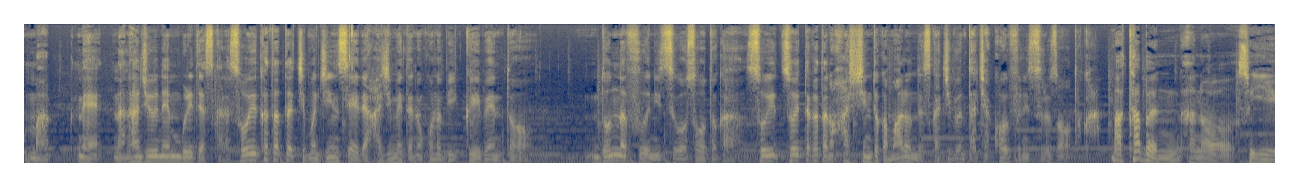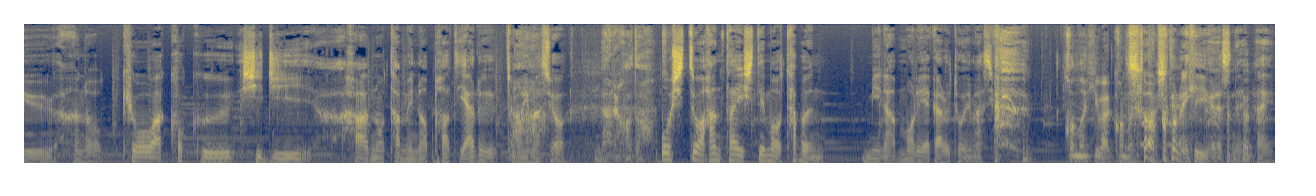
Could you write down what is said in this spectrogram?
まあね、70年ぶりですからそういう方たちも人生で初めてのこのビッグイベントどんなふうに過ごそうとかそういそういった方の発信とかもあるんですか？自分たちはこういうふうにするぞとか。まあ多分あのそういうあの共和国支持派のためのパーティーあると思いますよ。なるほど。王室を反対しても多分みんな盛り上がると思いますよ。この日はこの日としてこの日がですね。はい。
